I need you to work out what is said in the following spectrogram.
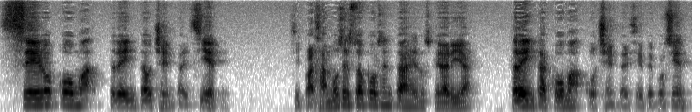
0,3087. Si pasamos esto a porcentaje nos quedaría 30,87%.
